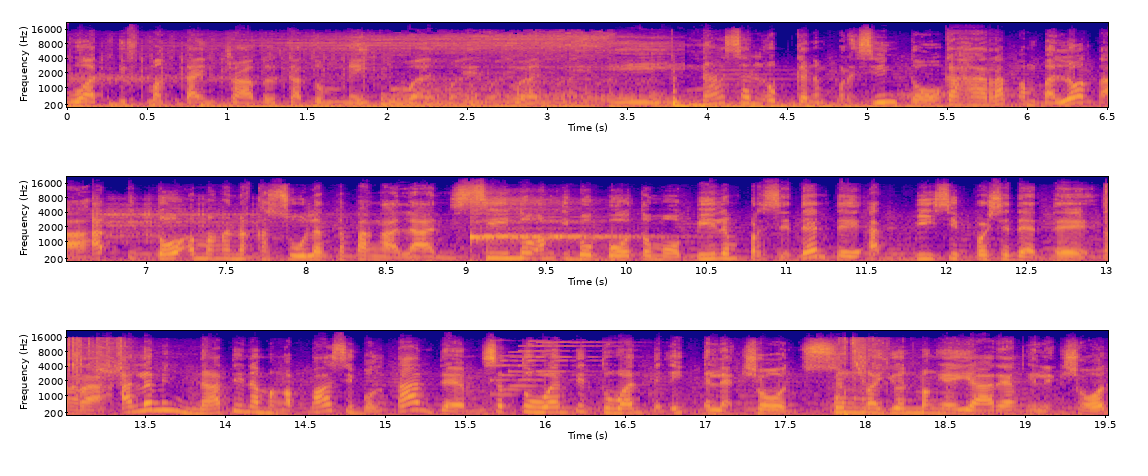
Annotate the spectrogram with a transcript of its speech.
What if mag-time travel ka to May 2028? Nasa loob ka ng presinto, kaharap ang balota at ito ang mga nakasulat na pangalan. Sino ang iboboto mo bilang presidente at vice presidente? Tara, alamin natin ang mga possible tandem sa 2028 elections. Kung ngayon mangyayari ang eleksyon,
